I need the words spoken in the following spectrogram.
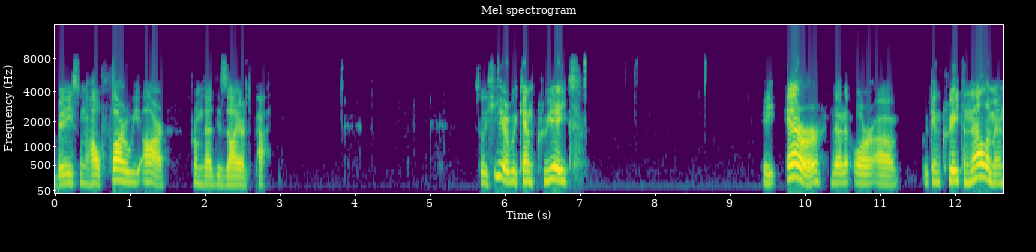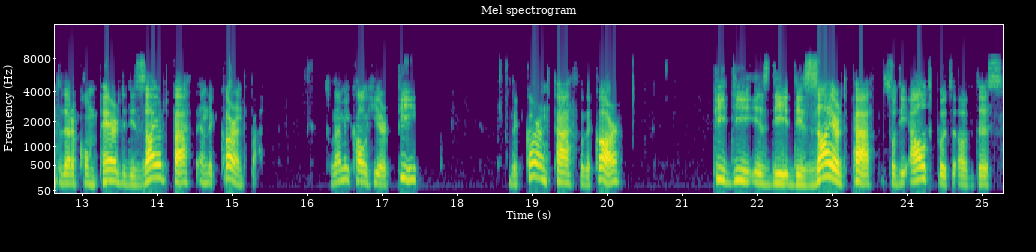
based on how far we are from that desired path. So here we can create a error that or uh, we can create an element that compare the desired path and the current path. So let me call here P the current path of the car. PD is the desired path, so the output of this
